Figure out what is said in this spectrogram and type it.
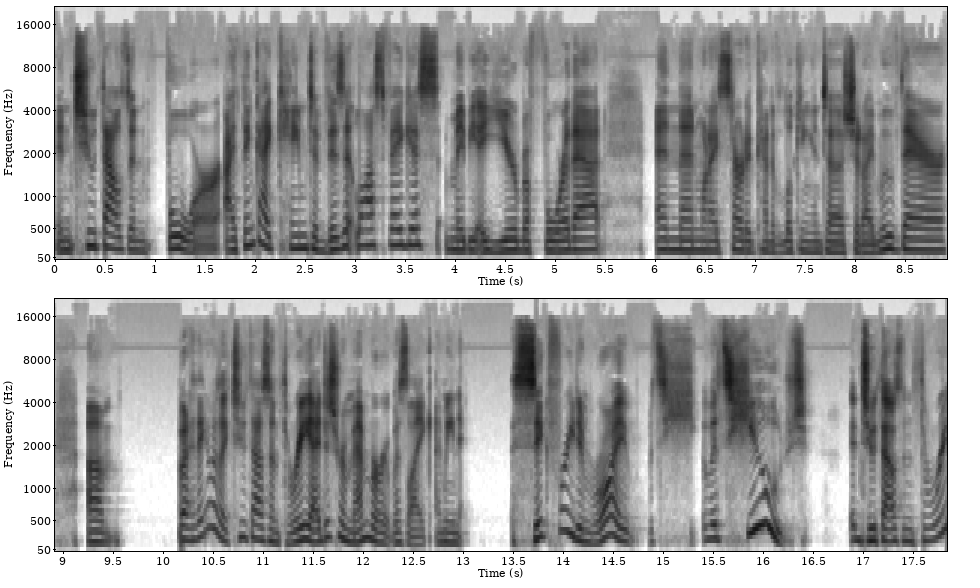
in 2004, I think I came to visit Las Vegas maybe a year before that. And then when I started kind of looking into should I move there, um, but I think it was like 2003. I just remember it was like, I mean, Siegfried and Roy was it was huge in 2003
